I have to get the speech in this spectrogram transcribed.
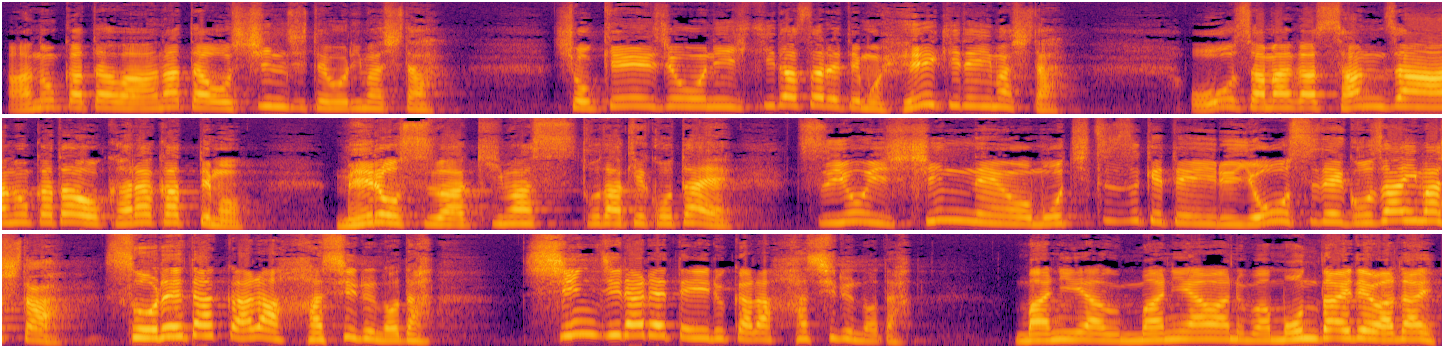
あの方はあなたを信じておりました。処刑場に引き出されても平気でいました。王様が散々あの方をからかっても、メロスは来ますとだけ答え、強い信念を持ち続けている様子でございました。それだから走るのだ。信じられているから走るのだ。間に合う間に合わぬは問題ではない。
